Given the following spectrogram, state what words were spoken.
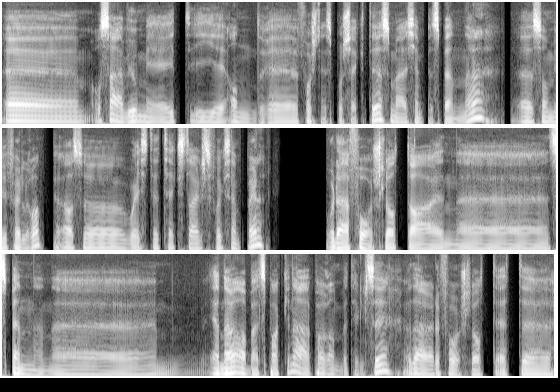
Uh, og så er vi jo med i, i andre forskningsprosjekter som er kjempespennende, eh, som vi følger opp. Altså Wasted Textiles f.eks. Hvor det er foreslått da en eh, spennende En av arbeidspakkene er på rammebetingelser. og Der er det foreslått et eh,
